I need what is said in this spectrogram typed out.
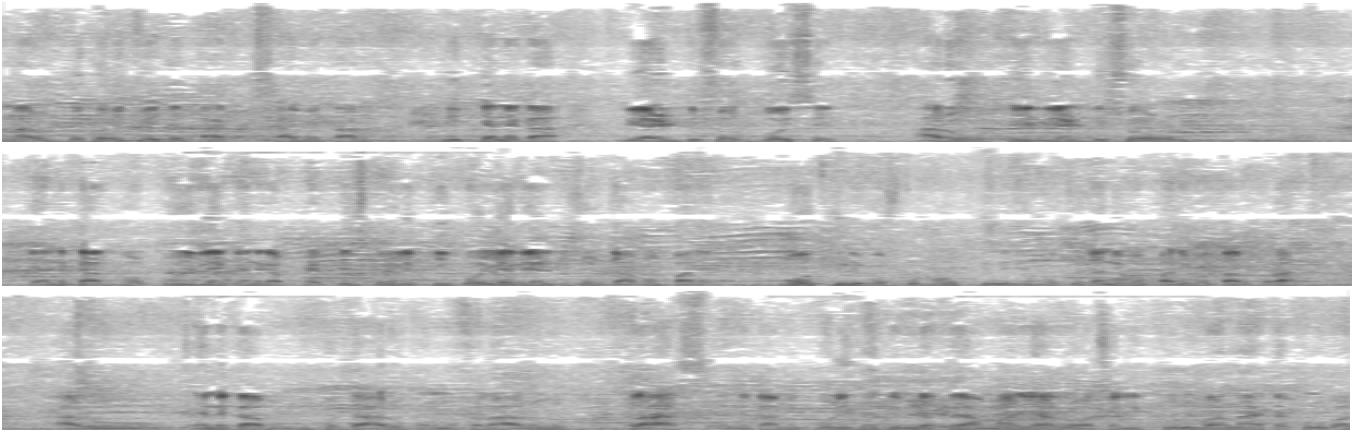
অনাৰ উদ্দেশ্য এইটোৱেই যে তাক চাই তাৰ সি কেনেকুৱা ৰিয়েলিটি শ্ব'ত গৈছে আৰু এই ৰিয়েলিটি শ্ব'ৰ কেনেকুৱা কৰিলে কেনেকুৱা প্ৰেক্টিচ কৰিলে কি কৰিলে ৰিয়েলিটি শ্ব'ত যাব পাৰে বহুতখিনি বস্তু বহুতখিনি বস্তু জানিব পাৰিব তাৰ পৰা। আৰু এনেকুৱা ভৱিষ্যতে আৰু কৰ্মশালা আৰু ক্লাছ এনেকুৱা আমি কৰি থাকিম যাতে আমাৰ ইয়াৰ ল'ৰা ছোৱালী কোনোবা না এটা কোনোবা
